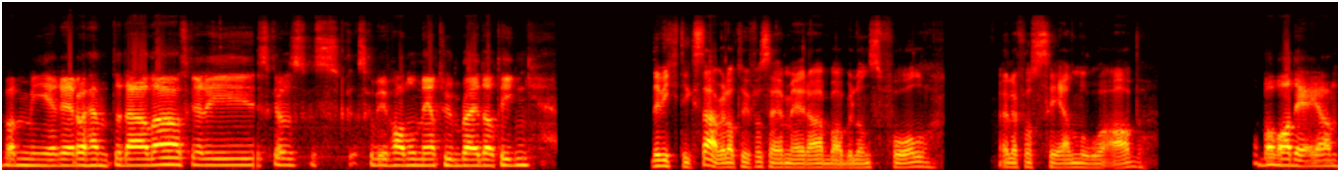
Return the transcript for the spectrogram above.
Hva mer er det å hente der, da? Skal, de, skal, skal, skal vi ha noen mer Tomb Raider-ting? Det viktigste er vel at vi får se mer av Babylons Fall. Eller får se noe av. Hva var det igjen?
